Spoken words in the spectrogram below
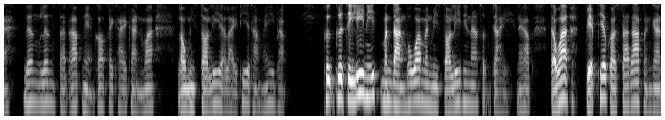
นะ เรื่องเรื่องสตาร์ทอัพเนี่ยก็คล้ายๆกันว่าเรามี story อะไรที่จะทำให้แบบคือคือซีรีส์นี้มันดังเพราะว่ามันมี story ที่น่าสนใจนะครับ แต่ว่าเปรียบเทียบกับสตาร์ทอัพเหมือนกัน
